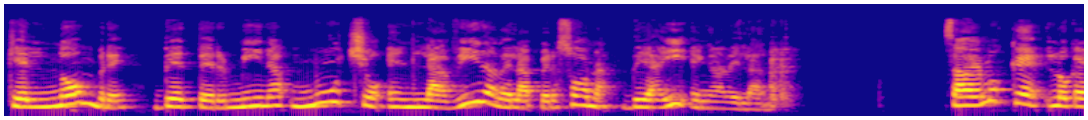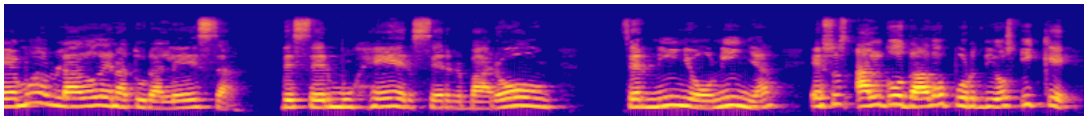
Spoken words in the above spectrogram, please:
Que el nombre determina mucho en la vida de la persona de ahí en adelante. Sabemos que lo que habíamos hablado de naturaleza, de ser mujer, ser varón, ser niño o niña, eso es algo dado por Dios y que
